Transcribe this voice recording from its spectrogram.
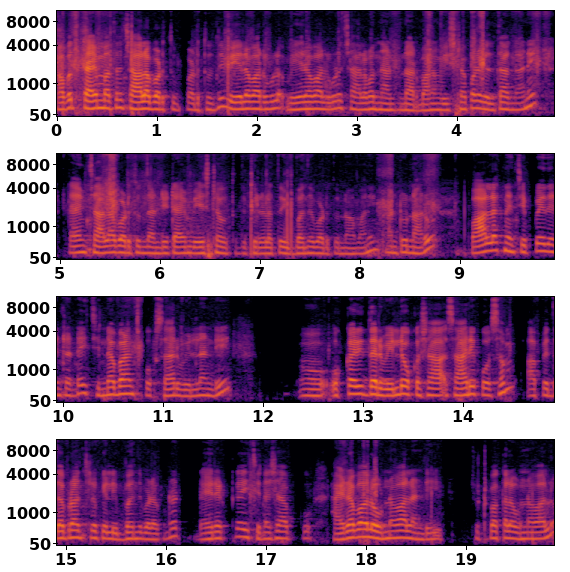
కాబట్టి టైం మాత్రం చాలా పడుతు పడుతుంది. వేరే వాళ్ళు కూడా వేరే వాళ్ళు కూడా చాలామంది అంటున్నారు. మనం ఇష్టపడి వెళ్తాం కానీ టైం చాలా పడుతుందండి. టైం వేస్ట్ అవుతుంది. పిల్లలతో ఇబ్బంది పడుతున్నామని అంటున్నారు. వాళ్ళకి నేను చెప్పేది ఏంటంటే ఈ చిన్న బ్రాంచ్కి ఒకసారి వెళ్ళండి. ఒక్కరిద్దరు వెళ్ళి ఒక షా సారీ కోసం ఆ పెద్ద బ్రాంచ్లోకి వెళ్ళి ఇబ్బంది పడకుండా డైరెక్ట్గా ఈ చిన్న షాప్కు హైదరాబాద్లో ఉన్నవాళ్ళండి చుట్టుపక్కల ఉన్నవాళ్ళు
